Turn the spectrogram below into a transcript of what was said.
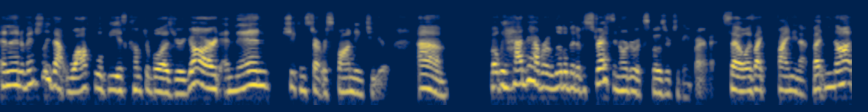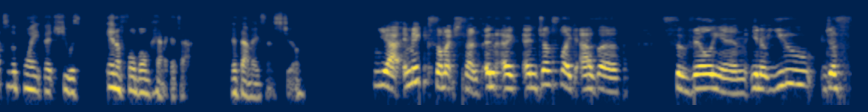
And then eventually that walk will be as comfortable as your yard. And then she can start responding to you. Um, but we had to have her a little bit of a stress in order to expose her to the environment. So it was like finding that, but not to the point that she was in a full blown panic attack, if that makes sense to you. Yeah, it makes so much sense. And and just like as a civilian, you know, you just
